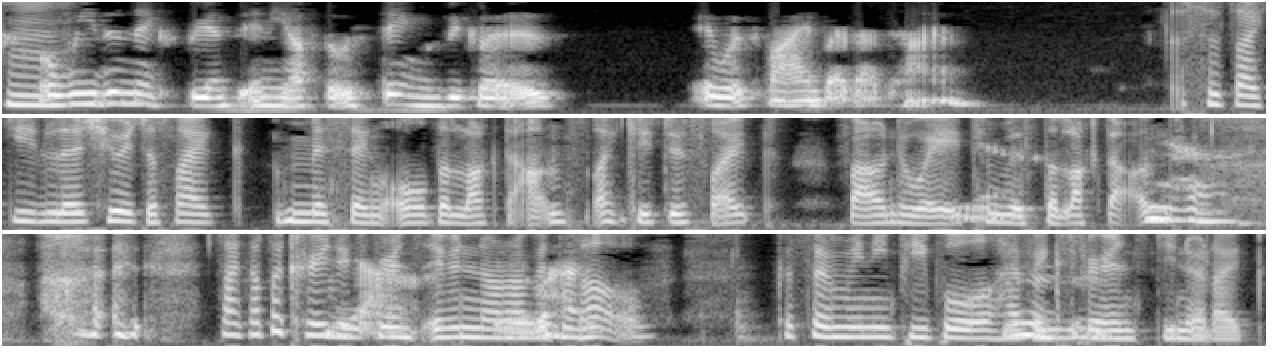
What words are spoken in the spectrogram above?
Hmm. But we didn't experience any of those things because it was fine by that time. so it's like you literally were just like missing all the lockdowns like you just like found a way to Yeah. miss the lockdowns Yeah. it's like that's a crazy Yeah, experience even in and of itself. Because so many people have Mm. experienced, you know, like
